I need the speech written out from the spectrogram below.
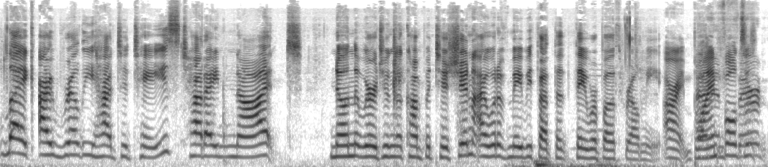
like I really had to taste. Had I not known that we were doing a competition, I would have maybe thought that they were both real meat. All right. And Blindfolds. In, fair- is-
